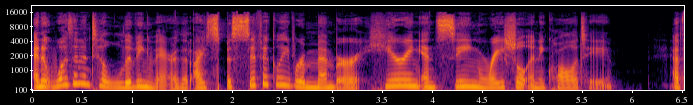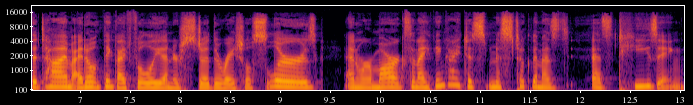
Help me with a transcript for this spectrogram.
And it wasn't until living there that I specifically remember hearing and seeing racial inequality. At the time, I don't think I fully understood the racial slurs and remarks, and I think I just mistook them as, as teasing.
